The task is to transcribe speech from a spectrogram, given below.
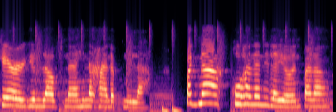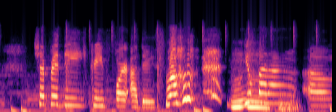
care, yung love na hinahanap nila. Pag nakuha na nila yun, parang, syempre, they crave for others. Wow! yung Mm-mm. parang, um,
